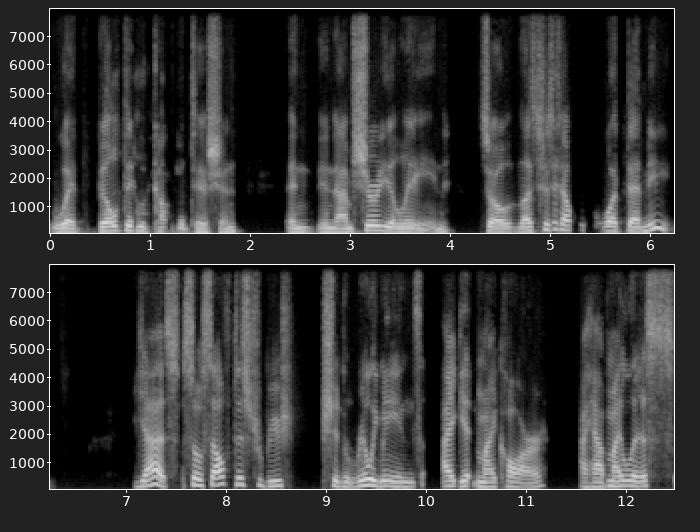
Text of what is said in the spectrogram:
with built-in competition, and and I'm sure you lean. So let's just tell what that means. Yes. So self distribution really means I get in my car, I have my lists,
